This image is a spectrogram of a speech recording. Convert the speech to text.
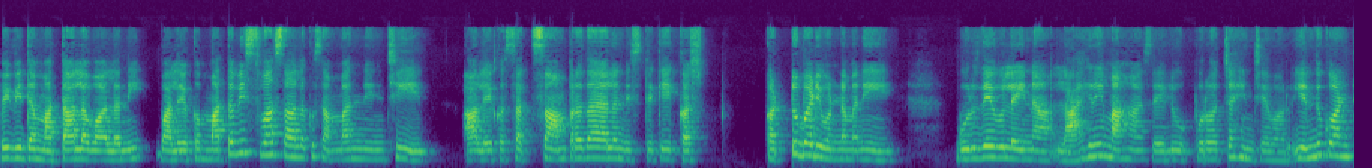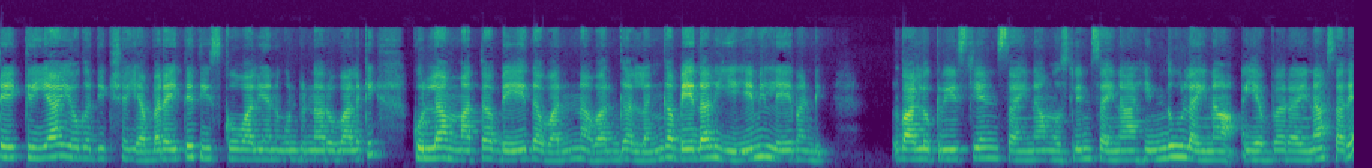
వివిధ మతాల వాళ్ళని వాళ్ళ యొక్క మత విశ్వాసాలకు సంబంధించి వాళ్ళ యొక్క సత్సాంప్రదాయాల నిష్ఠకి కష్ కట్టుబడి ఉండమని గురుదేవులైన లాహిరి మహాశయులు ప్రోత్సహించేవారు. ఎందుకంటే క్రియాయోగ దీక్ష ఎవరైతే తీసుకోవాలి అనుకుంటున్నారో వాళ్ళకి కుల మత భేద వర్ణ వర్గ లంగ భేదాలు ఏమీ లేవండి. వాళ్ళు క్రిస్టియన్స్ అయినా ముస్లిమ్స్ అయినా హిందువులైనా ఎవరైనా సరే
